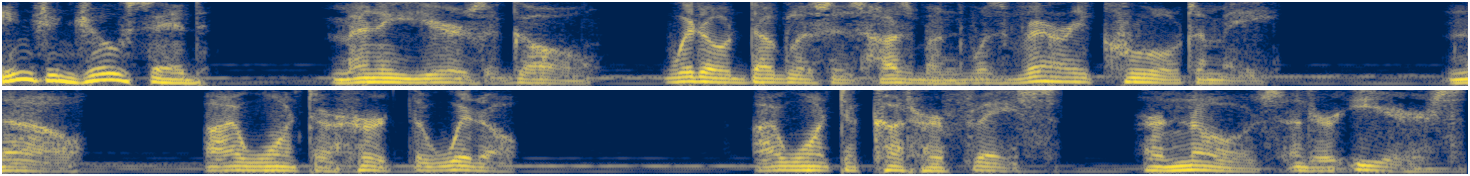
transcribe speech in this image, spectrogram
Injun Joe said, Many years ago, Widow Douglas's husband was very cruel to me. Now, I want to hurt the widow. I want to cut her face, her nose, and her ears.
